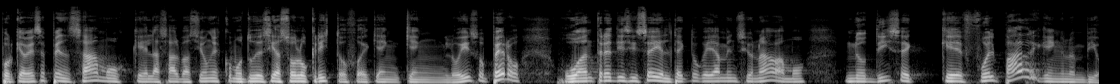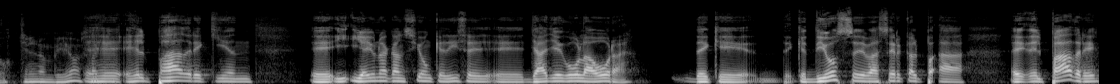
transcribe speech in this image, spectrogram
Porque a veces pensamos que la salvación es como tú decías, solo Cristo fue quien, quien lo hizo. Pero Juan 3:16, el texto que ya mencionábamos, nos dice que fue el Padre quien lo envió. ¿Quién lo envió? Es, es, el Padre quien... Eh, y, y, hay una canción que dice, eh, ya llegó la hora de que, de que Dios se va a acercar a, el Padre,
